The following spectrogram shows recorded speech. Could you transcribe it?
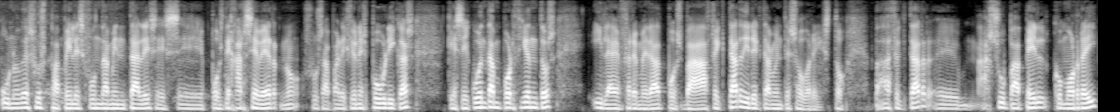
uno de sus papeles fundamentales es eh, pues dejarse ver, ¿no? Sus apariciones públicas que se cuentan por cientos y la enfermedad pues va a afectar directamente sobre esto. Va a afectar eh, a su papel como rey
